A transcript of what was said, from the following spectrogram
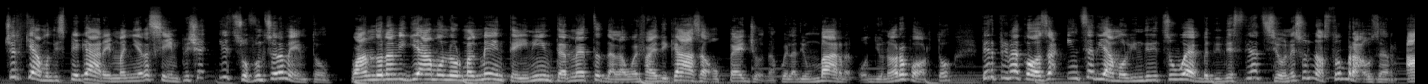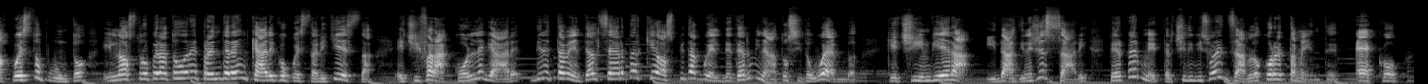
cerchiamo di spiegare in maniera semplice il suo funzionamento. Quando navighiamo normalmente in internet dalla wifi di casa o peggio da quella di un bar o di un aeroporto, per prima cosa inseriamo l'indirizzo web di destinazione sul nostro browser. A questo punto il nostro operatore prenderà in carico questa richiesta e ci farà collegare direttamente al server che ospita quel determinato sito web, che ci invierà i dati necessari per permetterci di visualizzarlo correttamente. Ecco,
